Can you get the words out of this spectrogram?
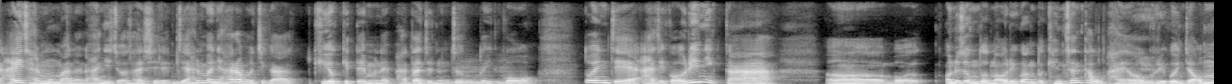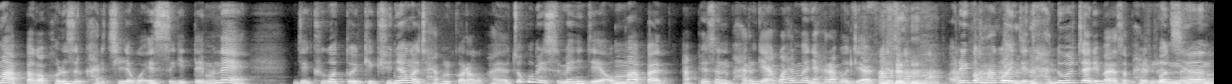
아이 잘못만은 아니죠. 사실 이제 음. 할머니 할아버지가 귀엽기 때문에 받아주는 점도 음, 있고 또 이제 아직 어리니까 어뭐 어느 정도는 어리광도 괜찮다고 봐요. 예. 그리고 이제 엄마 아빠가 버릇을 가르치려고 애쓰기 때문에 이제 그것도 이렇게 균형을 잡을 거라고 봐요. 조금 있으면 이제 엄마 아빠 앞에서는 바르게 하고 할머니 할아버지 앞에서 그리고 하고 이제 다 누울 자리 봐서 발 뻗는.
